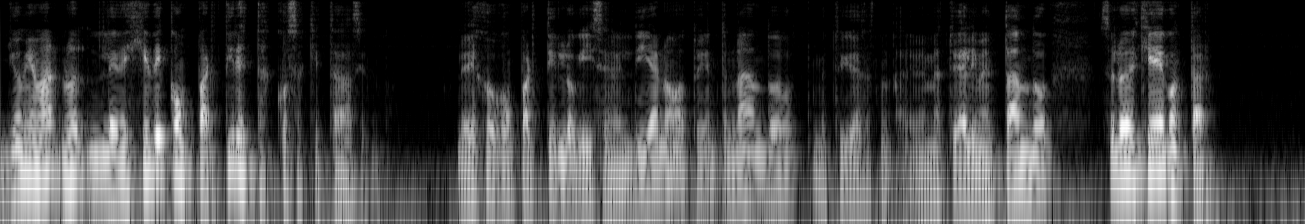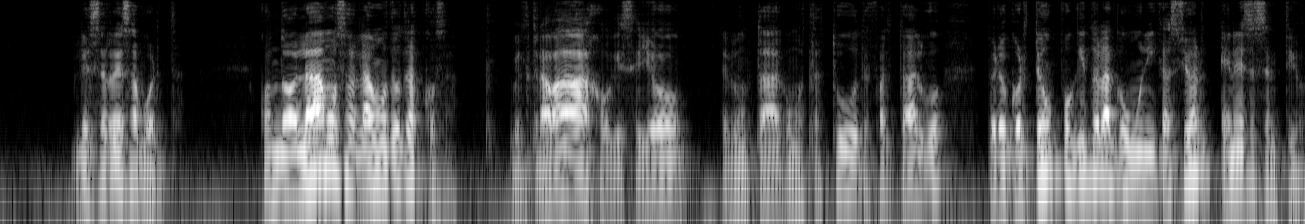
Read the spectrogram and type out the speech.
yo a mi mamá no, le dejé de compartir estas cosas que estaba haciendo. Le dejo de compartir lo que hice en el día, no, estoy entrenando, me estoy, me estoy alimentando. Se lo dejé de contar. Le cerré esa puerta. Cuando hablábamos, hablábamos de otras cosas. Del trabajo, qué sé yo. Le preguntaba cómo estás tú, te falta algo. Pero corté un poquito la comunicación en ese sentido.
